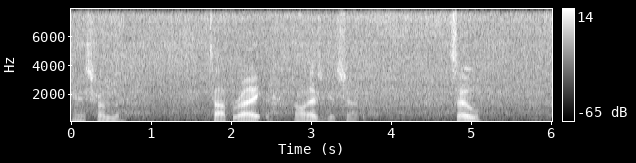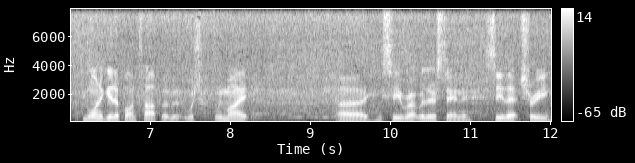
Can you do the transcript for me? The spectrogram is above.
Here's from the top right. Oh, there's a good shot. So, if you want to get up on top of it, which we might, uh, you see right where they're standing, see that tree?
